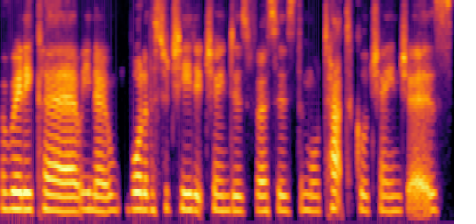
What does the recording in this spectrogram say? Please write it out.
are really clear, you know, what are the strategic changes versus the more tactical changes?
